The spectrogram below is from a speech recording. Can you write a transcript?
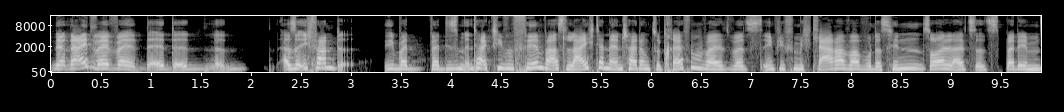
Ja, nein, weil, weil äh, äh, also ich fand, äh, bei, bei diesem interaktiven Film war es leichter, eine Entscheidung zu treffen, weil es irgendwie für mich klarer war, wo das hin soll, als, als bei dem,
